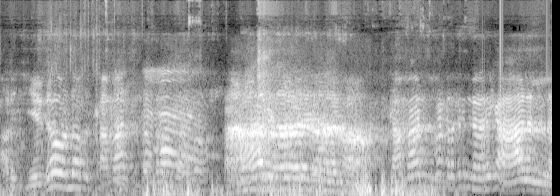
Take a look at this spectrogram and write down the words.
ஊத்தல ஏதோ ஒண்ணு கமாண்ட் கமாண்ட் பண்றதுக்கு இந்த வரைக்கும் ஆள் இல்ல.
